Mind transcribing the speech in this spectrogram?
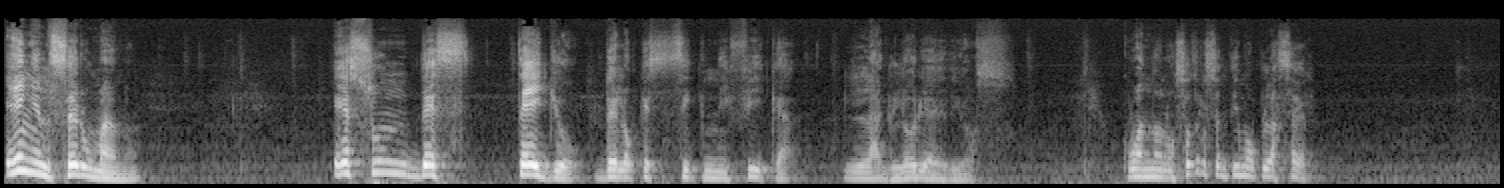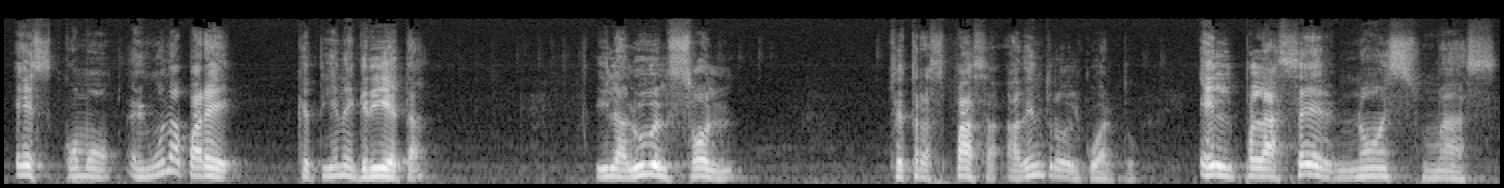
en el ser humano es un destello de lo que significa la gloria de Dios. Cuando nosotros sentimos placer, es como en una pared que tiene grieta y la luz del sol se traspasa adentro del cuarto, el placer no es más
